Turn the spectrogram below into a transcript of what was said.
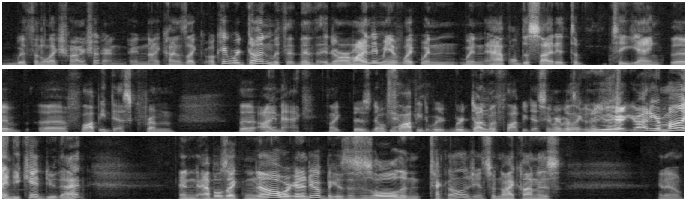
with an electronic shutter and, and nikon's like okay we're done with it it, it reminded me of like when when apple decided to to yank the uh, floppy disk from the imac like there's no Yeah. floppy we're, we're done with floppy disk and everybody's like you're, you're out of your mind you can't do that and Apple's like, no, we're going to do it because this is old and technology. And so Nikon is, you know,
